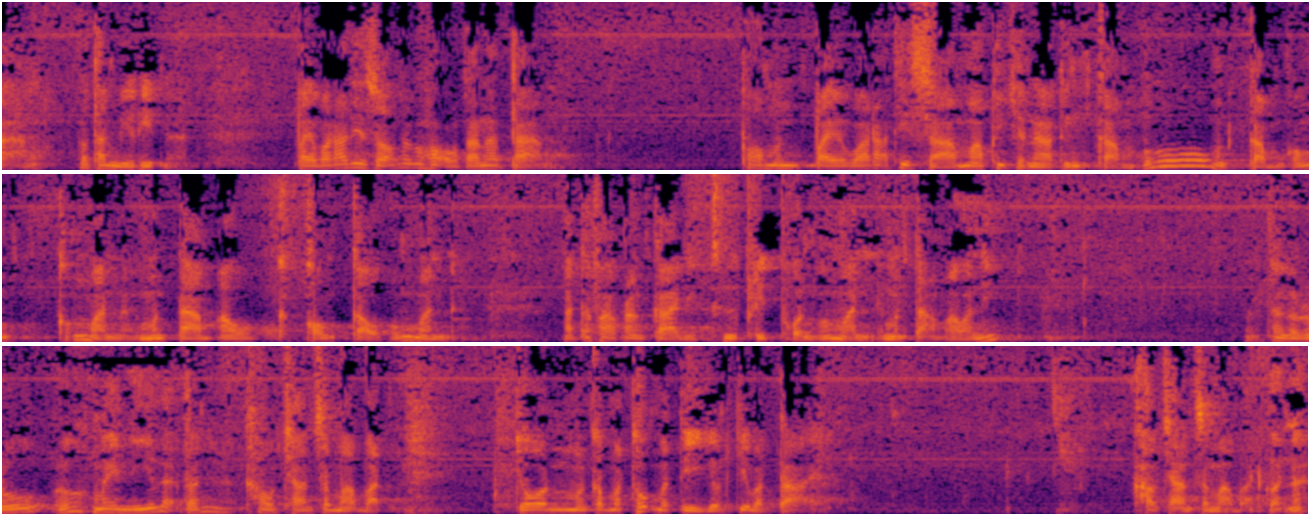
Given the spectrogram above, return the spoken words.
ต่างเพราะท่านมีฤทธิ์นะไปวาระที่สองท่านก็เหาะออกทางหน้าต่างพอมันไปวาระที่สามมาพิจารณาถึงกรรมโอ้มันกรรมของของมันมันตามเอาของเก่าของมัน อัตภาพร่างกายนี่คือผลิตผลของมัน มันตามเอาอันนี้ท่านก็รู้เออไม่นี้แหละตอนนี้เข้าฌานสมาบัติจนมันก็มาทุบมาตีจนที่วัดตาย เข้าฌานสมาบัติก่อนนะ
